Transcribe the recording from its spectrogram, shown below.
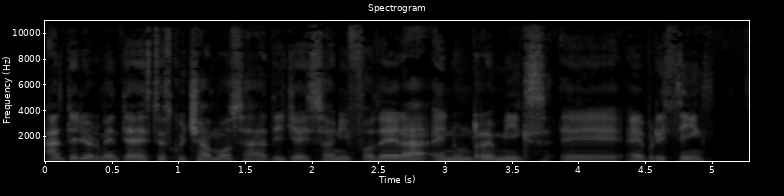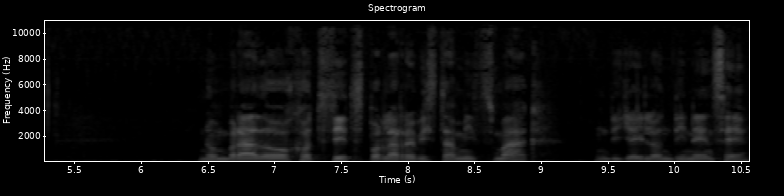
Anteriormente a esto escuchamos a DJ Sonny Fodera en un remix eh, Everything nombrado Hot Seats por la revista Mix Mag, un DJ londinense.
